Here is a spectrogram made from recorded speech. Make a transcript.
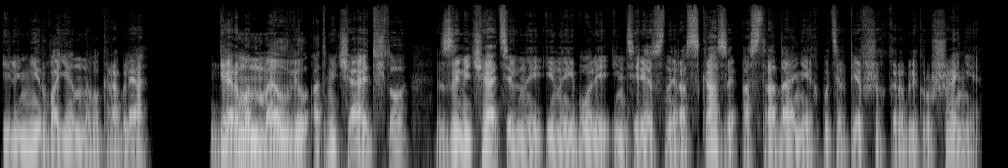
или «Мир военного корабля» Герман Мелвилл отмечает, что замечательные и наиболее интересные рассказы о страданиях потерпевших кораблекрушение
